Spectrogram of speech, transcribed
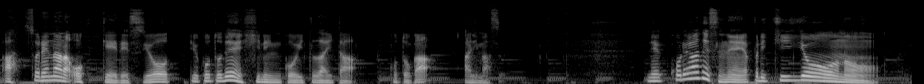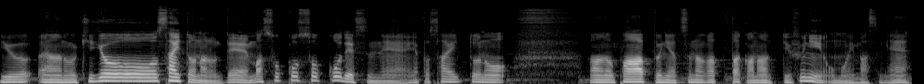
あ、それなら OK ですよっていうことで、非リンクをいただいたことがあります。で、これはですね、やっぱり企業の、いう、あの、企業サイトなので、まあ、そこそこですね、やっぱサイトの、あの、パワーアップには繋がったかなっていうふうに思いますね。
